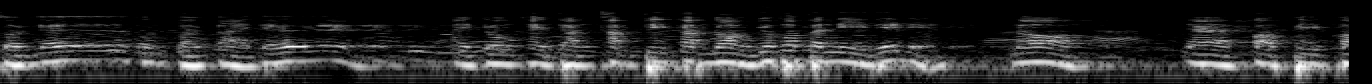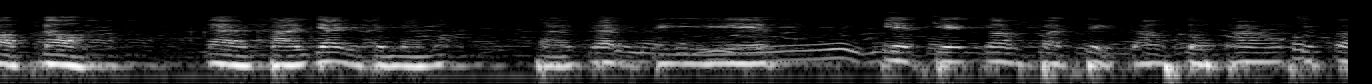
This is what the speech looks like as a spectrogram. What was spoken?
ศลเด้อคุณปล่อยฝ่ายเด้อให้โด่งให้ดังคำพี่คำน้องยุพปนีเด้เนี่ยนอเออขอบพี่ขอบน้องเออสายใยเป็นไงเนาะสายใยตี เอเกตังปฏิกังตุทังคิปะ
